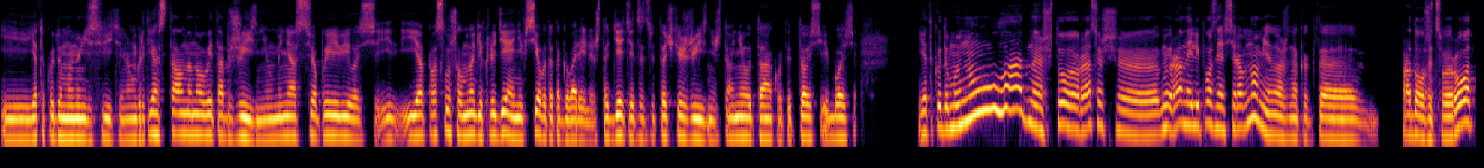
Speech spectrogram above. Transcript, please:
И я такой думаю, ну, действительно. Он говорит, я стал на новый этап жизни, у меня все появилось. И, и я послушал многих людей, они все вот это говорили, что дети – это цветочки жизни, что они вот так вот, и тоси, и боси. Я такой думаю, ну, ладно, что, раз уж... Э, ну, рано или поздно все равно мне нужно как-то продолжить свой род,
